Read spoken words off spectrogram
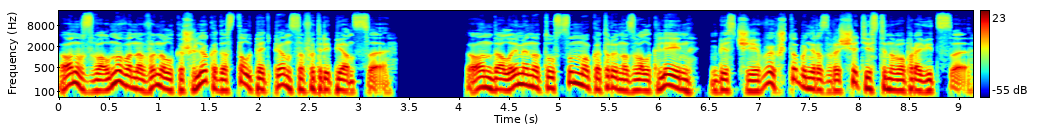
Он взволнованно вынул кошелек и достал 5 пенсов и 3 пенса. Он дал именно ту сумму, которую назвал Клейн, без чаевых, чтобы не развращать истинного провидца.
